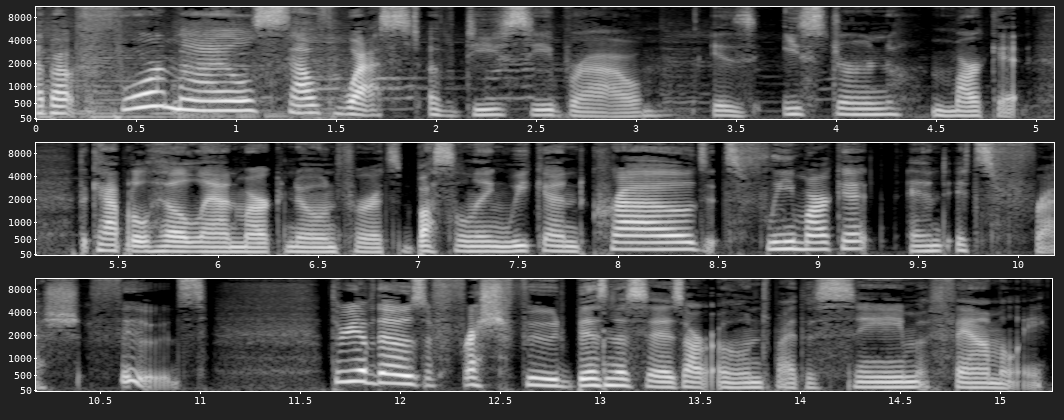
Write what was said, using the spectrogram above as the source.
About four miles southwest of DC Brau is Eastern Market, the Capitol Hill landmark known for its bustling weekend crowds, its flea market, and its fresh foods. Three of those fresh food businesses are owned by the same family.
